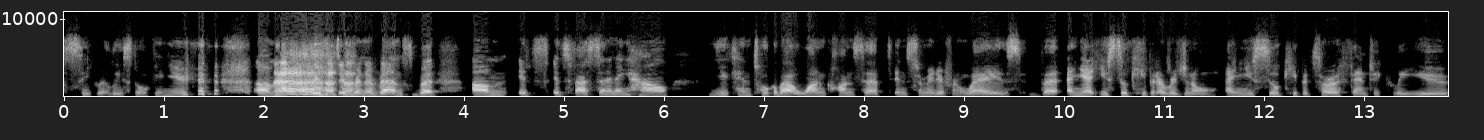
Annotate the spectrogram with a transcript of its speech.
secretly stalking you um, at, at, these different events, but um, it's it's fascinating how you can talk about one concept in so many different ways but and yet you still keep it original and you still keep it so authentically you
